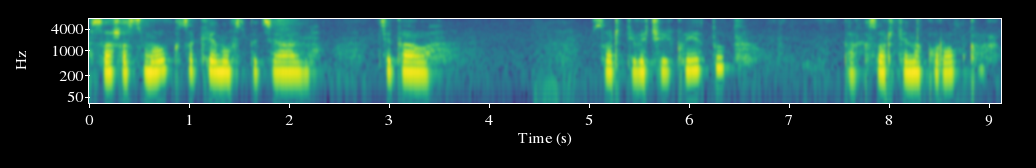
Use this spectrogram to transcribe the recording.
Саша смок закинув спеціально. Цікаво. Сорті вичікує тут. Так, сорті на коробках.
